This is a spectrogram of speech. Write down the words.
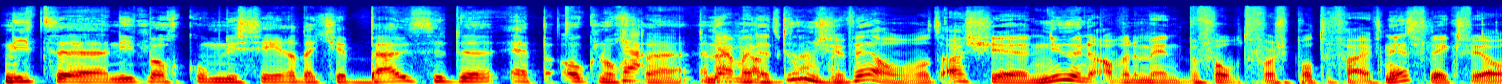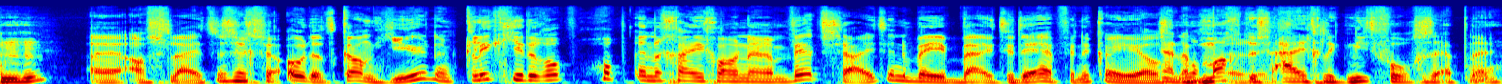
niet, niet mogen communiceren dat je buiten de app ook nog ja. een Ja, maar dat doen ze wel. Want als je nu een abonnement bijvoorbeeld voor Spotify of Netflix wil. Mm -hmm. Uh, afsluiten. Dan zegt ze, oh, dat kan hier. Dan klik je erop, hop, en dan ga je gewoon naar een website... en dan ben je buiten de app en dan kan je als Ja, dat mag dus eigenlijk niet volgens Apple. Nee.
